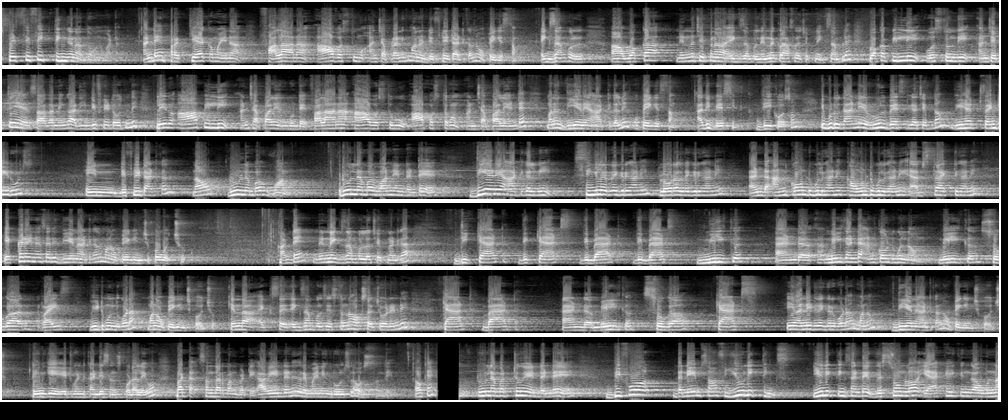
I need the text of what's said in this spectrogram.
స్పెసిఫిక్ థింగ్ అని అర్థం అనమాట అంటే ప్రత్యేకమైన ఫలానా ఆ వస్తువు అని చెప్పడానికి మనం డెఫినెట్ ఆర్టికల్ని ఉపయోగిస్తాం. ఎగ్జాంపుల్ ఒక నిన్న చెప్పిన ఎగ్జాంపుల్ నిన్న క్లాస్లో చెప్పిన ఎగ్జాంపులే ఒక పిల్లి వస్తుంది అని చెప్తే సాధారణంగా అది ఇండిఫినెట్ అవుతుంది. లేదు ఆ పిల్లి అని చెప్పాలి అనుకుంటే ఫలానా ఆ వస్తువు ఆ పుస్తకం అని చెప్పాలి అంటే మనం ది అనే ఆర్టికల్ని ఉపయోగిస్తాం. అది బేసిక్ ది కోసం. ఇప్పుడు దాన్ని రూల్ బేస్డ్గా చెప్తాం we had twenty rules in definite article నా rule number one rule number one ఏంటంటే ది అనే ఆర్టికల్ని సింగులర్ దగ్గర కానీ ఫ్లోరల్ దగ్గర కానీ అండ్ అన్కౌంటబుల్ కానీ కౌంటబుల్ కానీ అబ్స్ట్రాక్ట్ కానీ ఎక్కడైనా సరే ది అనే ఆర్టికల్ మనం ఉపయోగించుకోవచ్చు. అంటే నిన్న ఎగ్జాంపుల్లో చెప్పినట్టుగా the cat the cats the bat the bats milk and milk uh, అంటే uncountable noun milk sugar rice వీటి ముందు కూడా మనం ఉపయోగించుకోవచ్చు. కింద ఎక్సైజ్ ఎగ్జాంపుల్స్ ఇస్తున్నా. ఒకసారి చూడండి. Cat bat and milk sugar cats ఇవన్నిటి దగ్గర కూడా మనం ది అనే ఉపయోగించుకోవచ్చు. దీనికి ఎటువంటి కండిషన్స్ కూడా లేవు. బట్ సందర్భాన్ని బట్టి అవి ఏంటనేది రిమైనింగ్ రూల్స్లో వస్తుంది. ఓకే రూల్ నెంబర్ టూ ఏంటంటే before the names of unique things unique things అంటే విశ్వంలో ఏకైకంగా ఉన్న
